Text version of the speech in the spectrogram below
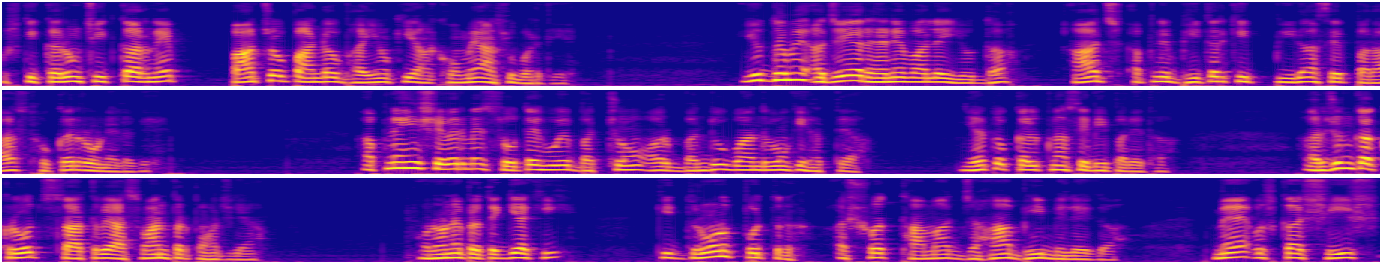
उसकी करुण चीतकार ने पाँचों पांडव भाइयों की आँखों में आँसू भर दिए। युद्ध में अजय रहने वाले योद्धा आज अपने भीतर की पीड़ा से परास्त होकर रोने लगे। अपने ही शिविर में सोते हुए बच्चों और बंधु बांधवों की हत्या। यह तो कल्पना से भी परे था। अर्जुन का क्रोध सातवें आसमान पर पहुँच गया। उन्होंने प्रतिज्ञा की कि द्रोण पुत्र अश्वत्थामा जहाँ भी मिलेगा, मैं उसका शीश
